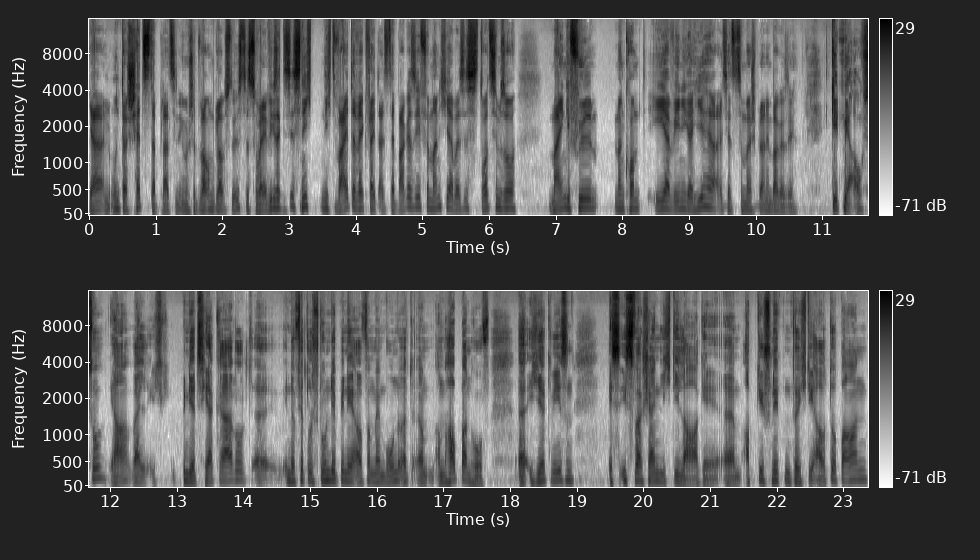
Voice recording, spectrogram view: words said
ja, ein unterschätzter Platz in Ingolstadt. Warum glaubst du, ist das so? Weil, wie gesagt, es ist nicht, nicht weiter weg vielleicht als der Baggersee für manche, aber es ist trotzdem so, mein Gefühl, man kommt eher weniger hierher als jetzt zum Beispiel an den Baggersee. Geht mir auch so, ja, weil ich bin jetzt hergeradelt. Äh, in der Viertelstunde bin ich auf meinem Wohnort am Hauptbahnhof äh, hier gewesen. Es ist wahrscheinlich die Lage, ähm, abgeschnitten durch die Autobahn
